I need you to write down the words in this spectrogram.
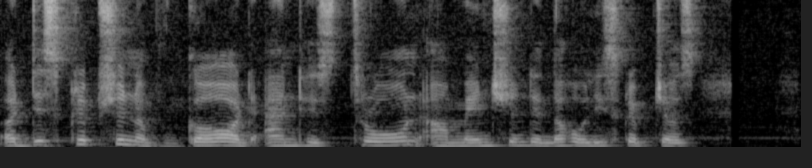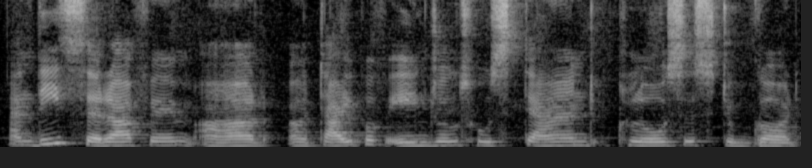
a description of God and his throne are mentioned in the Holy Scriptures. And these seraphim are a type of angels who stand closest to God.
